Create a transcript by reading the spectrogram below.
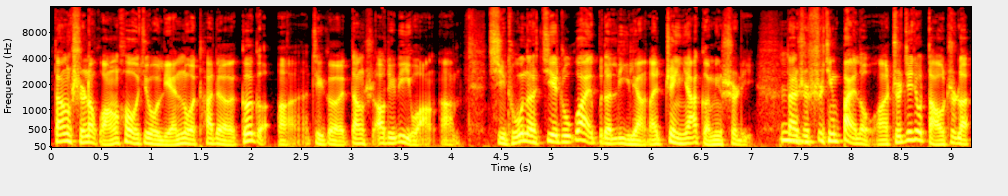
当时呢，王后就联络他的哥哥啊，这个当时奥地利王啊，企图呢借助外部的力量来镇压革命势力，但是事情败露啊，直接就导致了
